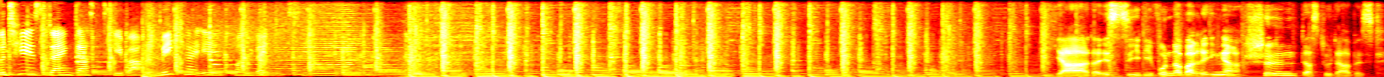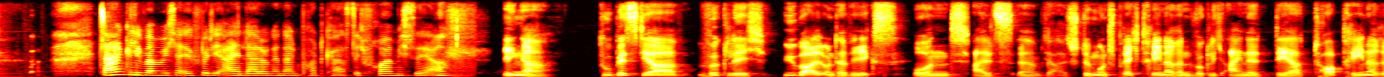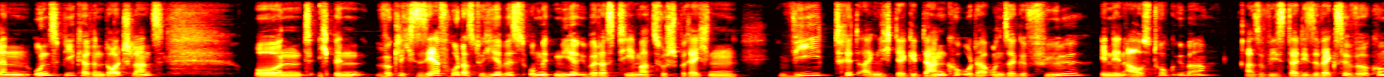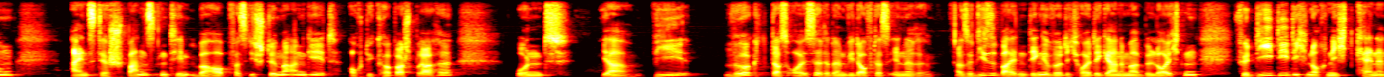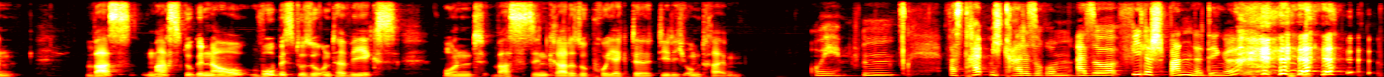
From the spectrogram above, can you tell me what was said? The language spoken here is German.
Und hier ist dein Gastgeber Michael von Bennigsen. Ja, da ist sie, die wunderbare Inga. Schön, dass du da bist. Danke, lieber Michael, für die Einladung in deinen Podcast. Ich freue mich sehr. Inga, du bist ja wirklich überall unterwegs und als, äh, ja, als Stimm- und Sprechtrainerin wirklich eine der Top-Trainerinnen und Speakerinnen Deutschlands. Und ich bin wirklich sehr froh, dass du hier bist, um mit mir über das Thema zu sprechen. Wie tritt eigentlich der Gedanke oder unser Gefühl in den Ausdruck über? Also wie ist da diese Wechselwirkung? Eins der spannendsten Themen überhaupt, was die Stimme angeht, auch die Körpersprache. Und ja, wie wirkt das Äußere dann wieder auf das Innere? Also diese beiden Dinge würde ich heute gerne mal beleuchten. Für die, die dich noch nicht kennen, was machst du genau? Wo bist du so unterwegs? Und was sind gerade so Projekte, die dich umtreiben? Ui, mm, was treibt mich gerade so rum? Also viele spannende Dinge.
